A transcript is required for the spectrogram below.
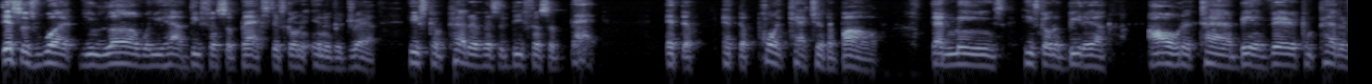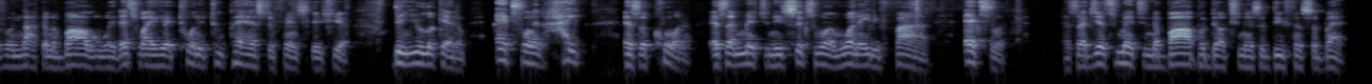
This is what you love when you have defensive backs that's going to enter the draft. He's competitive as a defensive back at the at the point catch of the ball. That means he's going to be there all the time, being very competitive and knocking the ball away. That's why he had 22 pass defense this year. Then you look at him, excellent height as a corner. As I mentioned, he's 6'1, 185. Excellent. As I just mentioned, the ball production as a defensive back.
